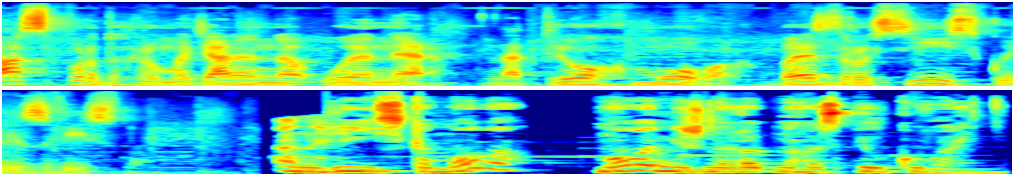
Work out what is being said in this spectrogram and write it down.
паспорт громадянина УНР на трьох мовах, без російської, звісно. Англійська мова мова міжнародного спілкування.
